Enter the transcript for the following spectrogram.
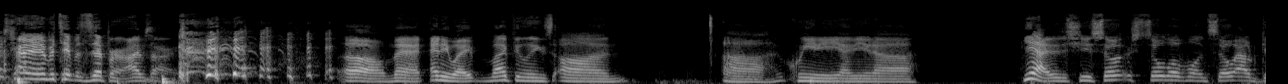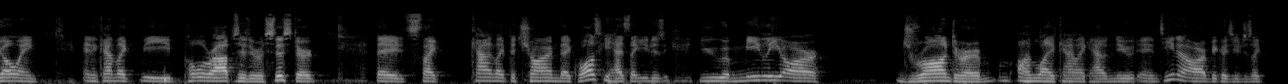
was trying to imitate a zipper. I'm sorry. Oh man. Anyway, my feelings on uh Queenie. I mean, uh yeah, she's so so lovable and so outgoing, and kind of like the polar opposite to her sister. That it's like kind of like the charm that Kowalski has. Like you just you immediately are drawn to her, unlike kind of like how Newt and Tina are, because you're just like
